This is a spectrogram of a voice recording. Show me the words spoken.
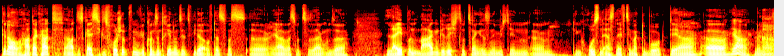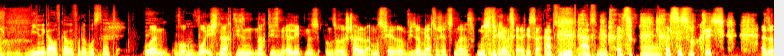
genau, harter Cut, hartes geistiges Vorschöpfen. Wir konzentrieren uns jetzt wieder auf das, was, äh, ja, was sozusagen unser Leib- und Magengericht sozusagen ist, nämlich den, ähm, den großen ersten FC Magdeburg, der, äh, ja, eine ja. schwierige Aufgabe vor der Brust hat wo, man, wo, mhm. wo ich nach, diesen, nach diesem Erlebnis unsere Stadionatmosphäre wieder mehr zu schätzen weiß, muss ich dir ganz ehrlich sagen. Absolut, absolut. Also, ja. das ist wirklich, also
